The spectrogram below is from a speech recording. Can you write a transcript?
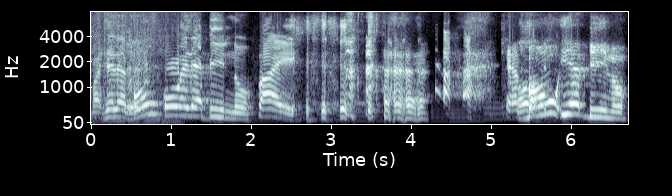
Mas ele é bom ou ele é bino? Vai! É Ó. bom e é bino.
